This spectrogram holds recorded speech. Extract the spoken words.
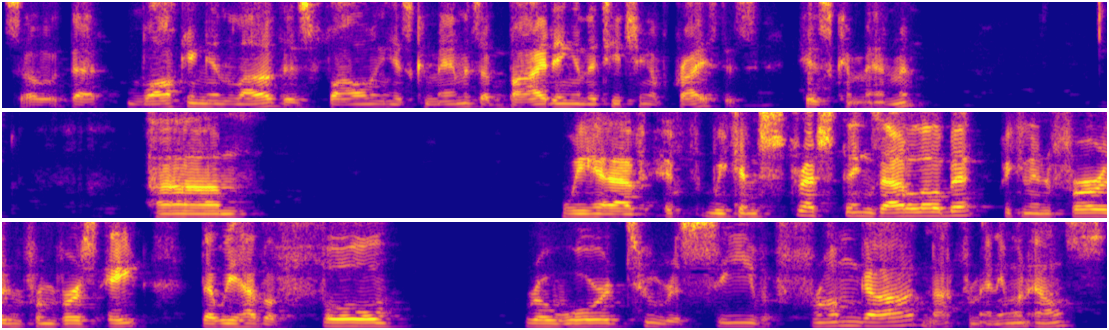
So that walking in love is following his commandments, abiding in the teaching of Christ is his commandment. Um, we have, if we can stretch things out a little bit, we can infer from verse 8 that we have a full reward to receive from God, not from anyone else.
